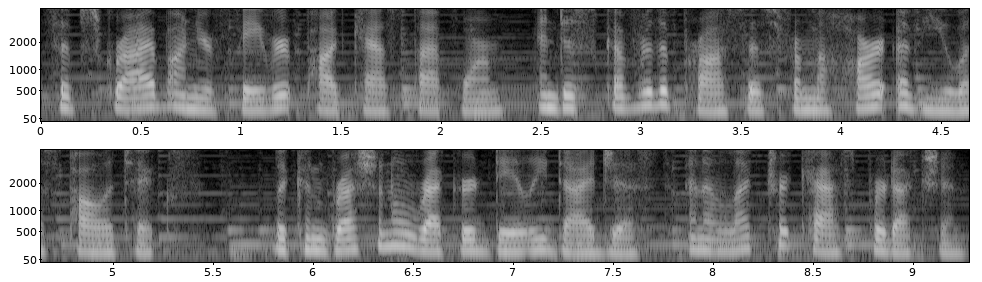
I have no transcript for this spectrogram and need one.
Subscribe on your favorite podcast platform and discover the process from the heart of U.S. politics. The Congressional Record Daily Digest, an Electricast production.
